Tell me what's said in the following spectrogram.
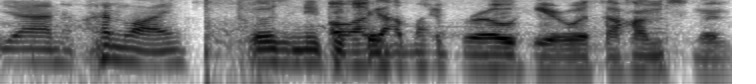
Yeah, I know, I'm lying. It was a nude Oh, I got my bro here with a huntsman.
